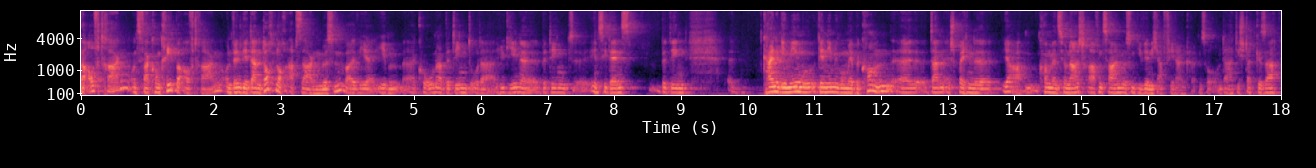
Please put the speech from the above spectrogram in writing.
beauftragen, und zwar konkret beauftragen. Und wenn wir dann doch noch absagen müssen, weil wir eben äh, Corona-bedingt oder Hygienebedingt, äh, Inzidenzbedingt äh, keine Genehmigung, mehr bekommen, äh, dann entsprechende ja, Konventionalstrafen zahlen müssen, die wir nicht abfedern können. So, und da hat die Stadt gesagt,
